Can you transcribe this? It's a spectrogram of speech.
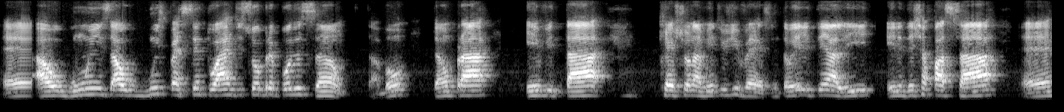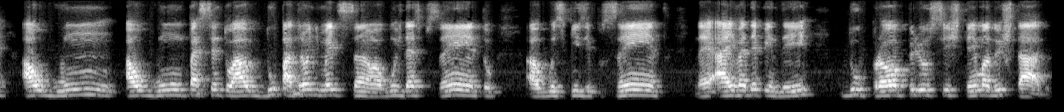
é, alguns, alguns percentuais de sobreposição tá bom? Então, para evitar questionamentos diversos. Então, ele tem ali, ele deixa passar é, algum, algum percentual do padrão de medição, alguns 10%, alguns 15%, né? aí vai depender do próprio sistema do Estado.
